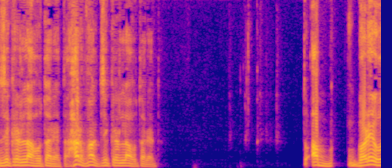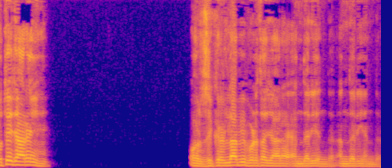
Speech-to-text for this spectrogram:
ذکر اللہ ہوتا رہتا ہر وقت ذکر اللہ ہوتا رہتا تو اب بڑے ہوتے جا رہے ہیں اور ذکر اللہ بھی بڑھتا جا رہا ہے اندر ہی اندر اندر ہی اندر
